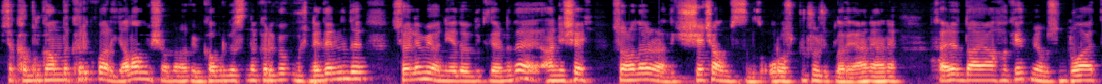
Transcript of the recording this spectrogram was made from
İşte kaburgamda kırık var yalanmış amına koyayım. Kaburgasında kırık yokmuş. Nedenini de söylemiyor niye dövdüklerini de. Hani şey sonradan öğrendik. Şişe çalmışsınız orospu çocukları yani. Hani sadece dayağı hak etmiyor musun? Dua et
